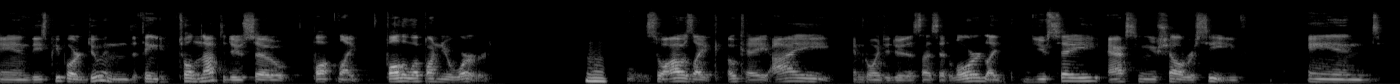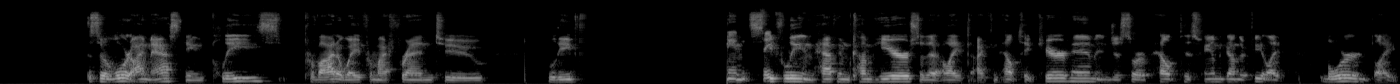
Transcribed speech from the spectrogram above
and these people are doing the thing you told them not to do. So, like, follow up on your word." Mhm. So I was like, "Okay, I am going to do this." I said, "Lord, like you say, asking you shall receive," and so Lord, I'm asking, please provide a way for my friend to leave and safely and have him come here so that like I can help take care of him and just sort of help his family on their feet. Like, Lord, like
